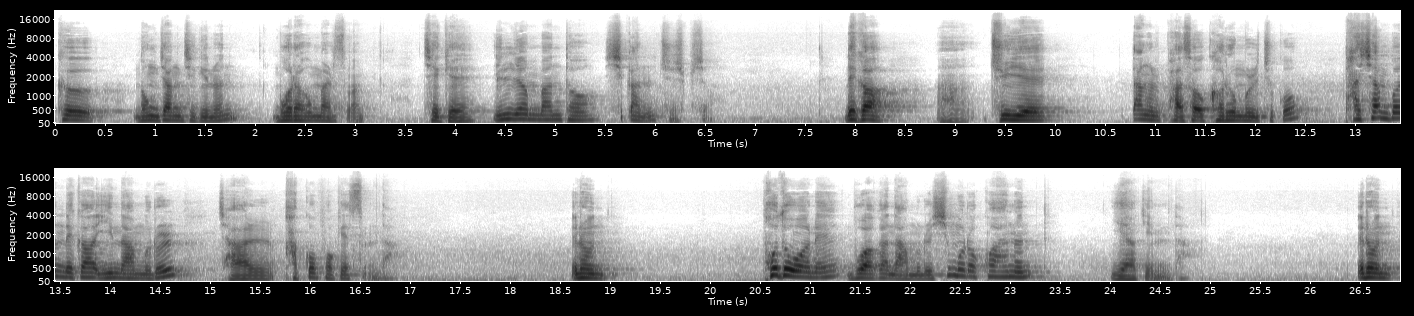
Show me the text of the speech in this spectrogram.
그 농장지기는 뭐라고 말씀합니까? 제게 1년만 더 시간을 주십시오. 내가 아, 주위에 땅을 파서 걸음을 주고 다시 한번 내가 이 나무를 잘 갖고 보겠습니다. 이런 포도원에 무화과 나무를 심으라고 하는 이야기입니다. 여러분,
